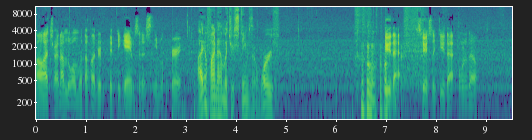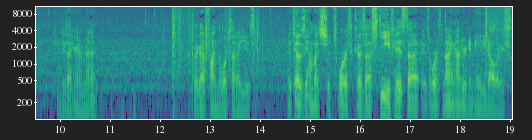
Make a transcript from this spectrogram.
Oh, that's right. I'm the one with 150 games in a Steam library. I can find out how much your Steam's worth. Do that. Seriously, do that. I want to know. Can do that here in a minute. 'Cause I gotta find the website I used. It tells you how much it's worth, because uh, Steve, his uh, is worth nine hundred and eighty dollars.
